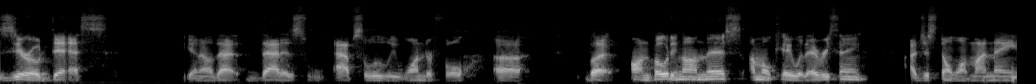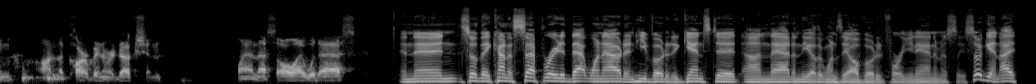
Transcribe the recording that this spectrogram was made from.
zero deaths, you know, that that is absolutely wonderful. Uh, but on voting on this, I'm okay with everything. I just don't want my name on the carbon reduction plan. That's all I would ask. And then, so they kind of separated that one out, and he voted against it on that, and the other ones they all voted for unanimously. So again, I,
